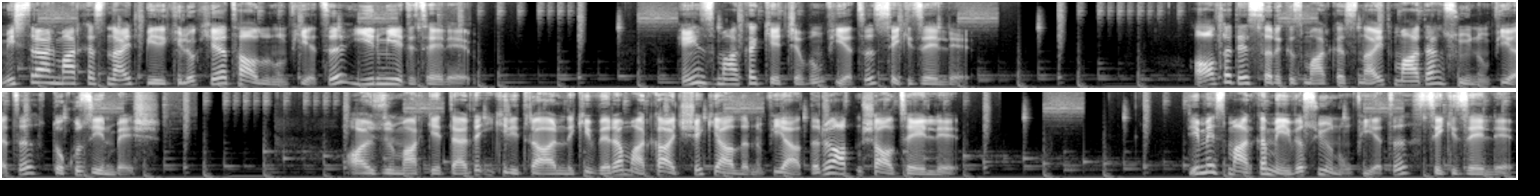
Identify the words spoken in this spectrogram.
Mistral markasına ait 1 kilo kağıt havlunun fiyatı 27 TL. Heinz marka ketçapın fiyatı 8.50. 6 adet Sarı Kız markasına ait maden suyunun fiyatı 9.25. A101 marketlerde 2 litre ağırlığındaki Vera marka ayçiçek yağlarının fiyatları 66.50. Dimes marka meyve suyunun fiyatı 8.50.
